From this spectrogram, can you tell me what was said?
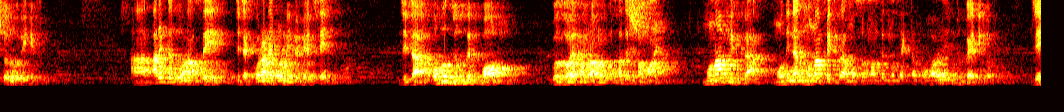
শুরুরিহিম আর আরেকটা দোয়া আছে, যেটা কোরআনে বর্ণিত হয়েছে, যেটা অহুদ যুদ্ধের পর গোজওয়ায় হামরাউল আসাদের সময় মুনাফিকরা, মদিনার মুনাফিকরা মুসলমানদের মধ্যে একটা ভয় ঢুকাই দিল যে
